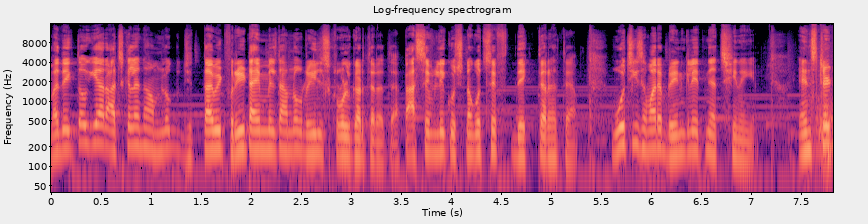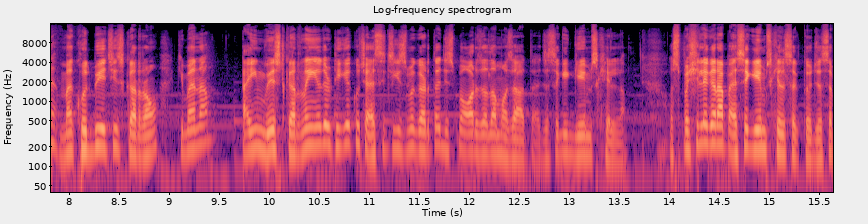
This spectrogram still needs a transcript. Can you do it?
मैं देखता हूँ कि यार आजकल है ना, हम लोग जितना भी फ्री टाइम मिलता है, हम लोग रील स्क्रॉल करते रहते हैं पैसिवली कुछ ना कुछ सिर्फ़ देखते रहते हैं। वो चीज़ हमारे ब्रेन के लिए इतनी अच्छी नहीं है। इंस्टेड मैं खुद भी ये चीज़ कर रहा हूँ कि मैं ना टाइम वेस्ट करना ही है तो ठीक है, कुछ ऐसी चीज़ में करता है जिसमें और ज़्यादा मज़ा आता है, जैसे कि गेम्स खेलना। और स्पेशली अगर आप ऐसे गेम्स खेल सकते हो, जैसे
